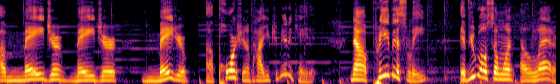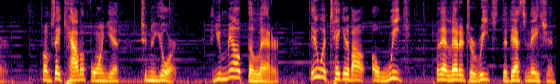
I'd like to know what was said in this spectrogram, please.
a major, major, major uh, portion of how you communicated. Now, previously, if you wrote someone a letter from, say, California to New York, and you mailed the letter, it would take it about a week for that letter to reach the destination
